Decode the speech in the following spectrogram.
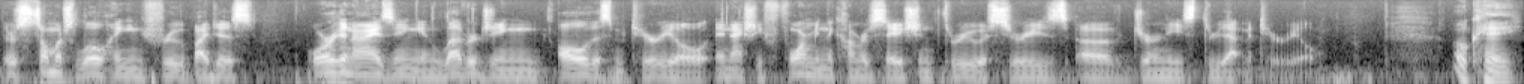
there's so much low hanging fruit by just organizing and leveraging all of this material and actually forming the conversation through a series of journeys through that material. Okay,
